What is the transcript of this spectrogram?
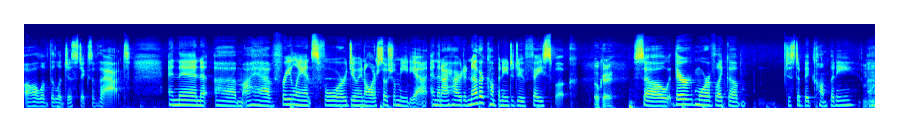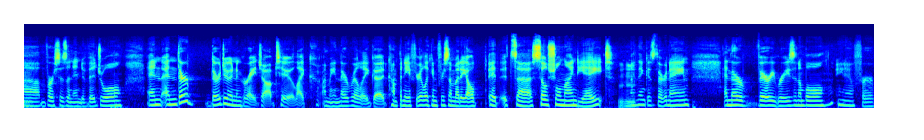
all of the logistics of that. And then um, I have freelance for doing all our social media. And then I hired another company to do Facebook. okay. So they're more of like a just a big company um, versus an individual, and and they're they're doing a great job too. Like I mean, they're really good company. If you're looking for somebody, I'll, it, it's uh, Social Ninety I think is their name, and they're very reasonable. You know, for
